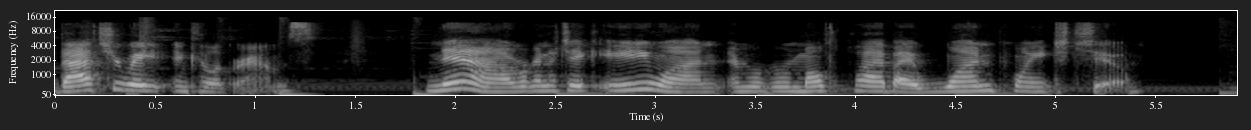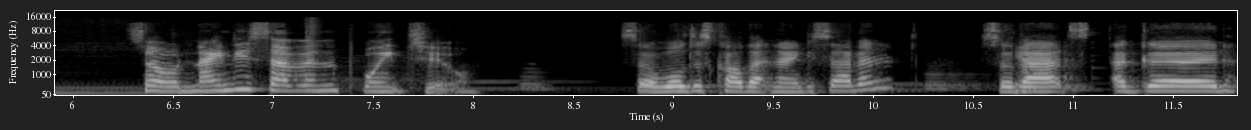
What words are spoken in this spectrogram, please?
that's your weight in kilograms. Now we're going to take 81 and we're going to multiply by 1.2. So 97.2. So we'll just call that 97. So yep. that's a good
